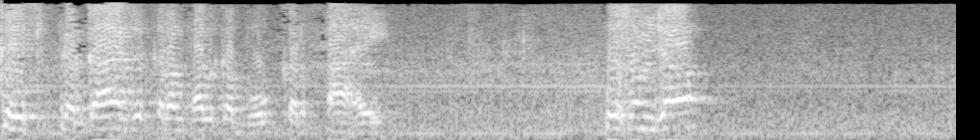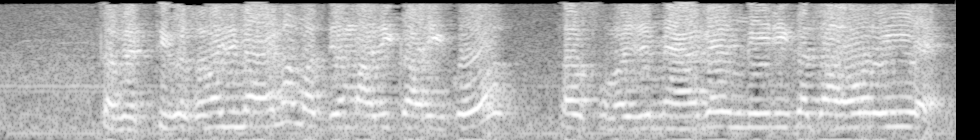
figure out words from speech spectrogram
किस प्रकार से कर्म फल का भोग करता है? वो समझाओ। तब व्यक्ति को समझ में आया ना, मध्यम अधिकारी को, तब समझ में आ गए मेरी कथा हो रही है।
